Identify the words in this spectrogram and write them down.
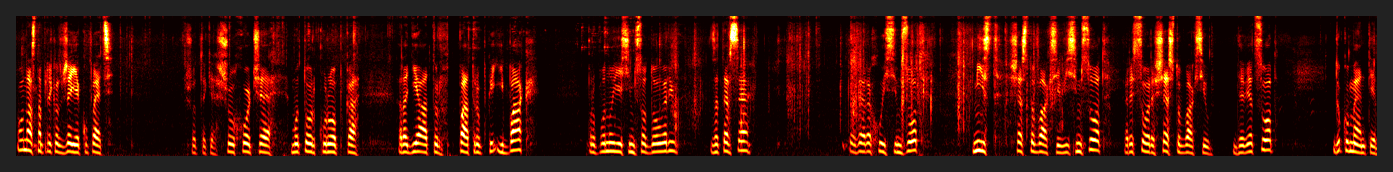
У нас, наприклад, вже є купець. Що таке? Що хоче мотор, коробка, радіатор, патрубки і бак. Пропонує 700 доларів за те все. То вже рахуй 700. Міст ще 100 баксів 800. Ресори ще 100 баксів 900. Документи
